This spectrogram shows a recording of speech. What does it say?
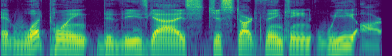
At what point do these guys just start thinking we are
